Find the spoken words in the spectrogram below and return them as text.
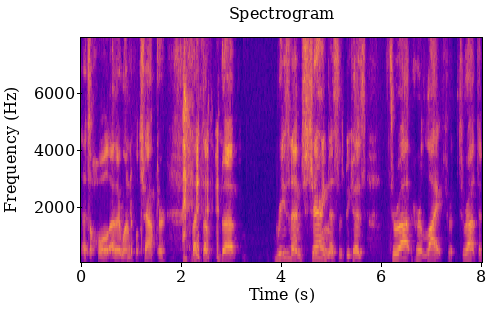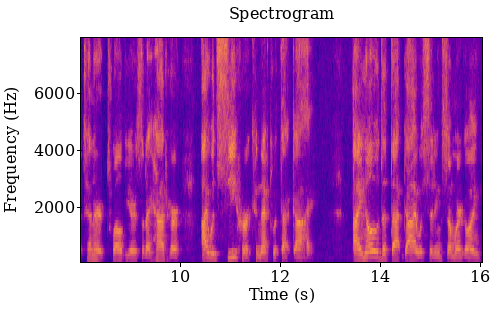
that's a whole other wonderful chapter. But the the reason I'm sharing this is because throughout her life, throughout the 10 or 12 years that I had her, I would see her connect with that guy. I know that that guy was sitting somewhere going,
